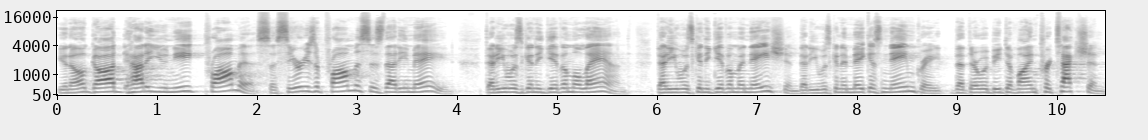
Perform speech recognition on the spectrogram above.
You know, God had a unique promise, a series of promises that He made that He was going to give him a land, that He was going to give him a nation, that He was going to make His name great, that there would be divine protection,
